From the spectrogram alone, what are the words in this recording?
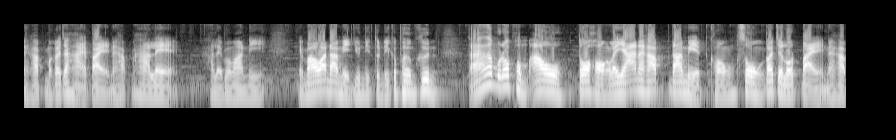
นะครับมันก็จะหายไปนะครับ5แร่อะไรประมาณนี้เห็นป่าว่าดาเมจยูนิตตัวนี้ก็เพิ่มขึ้น แต่ถ้าสมมติว่าผมเอาตัวของระยะนะครับดาเมจของทรงก็จะลดไปนะครับ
